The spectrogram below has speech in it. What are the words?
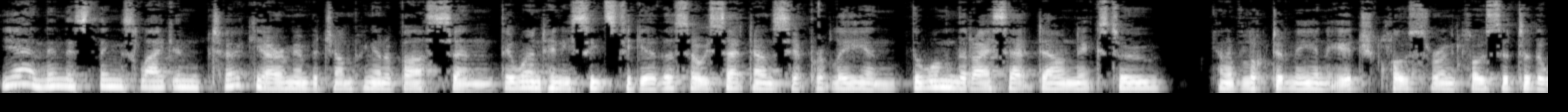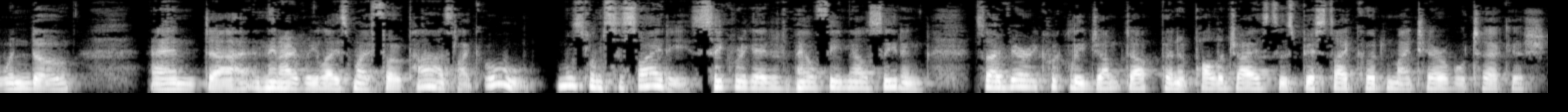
Yeah, and then there's things like in Turkey, I remember jumping in a bus and there weren't any seats together, so we sat down separately. And the woman that I sat down next to kind of looked at me and edged closer and closer to the window. And uh, and then I realized my faux pas, like, oh, Muslim society, segregated male female seating. So I very quickly jumped up and apologized as best I could in my terrible Turkish,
